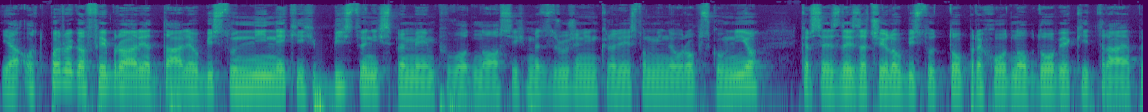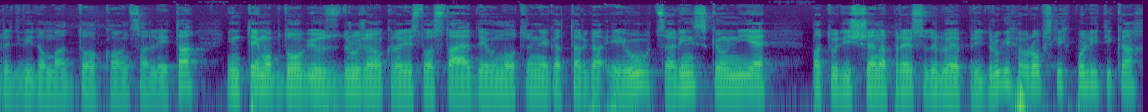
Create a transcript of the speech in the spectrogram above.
Ja, od 1. februarja dalje v bistvu ni nekih bistvenih sprememb v odnosih med Združenim kraljestvom in Evropsko unijo, ker se je zdaj začelo v bistvu to prehodno obdobje, ki traja predvidoma do konca leta. In v tem obdobju Združeno kraljestvo ostaja del notranjega trga EU, carinske unije, pa tudi še naprej sodeluje pri drugih evropskih politikah.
